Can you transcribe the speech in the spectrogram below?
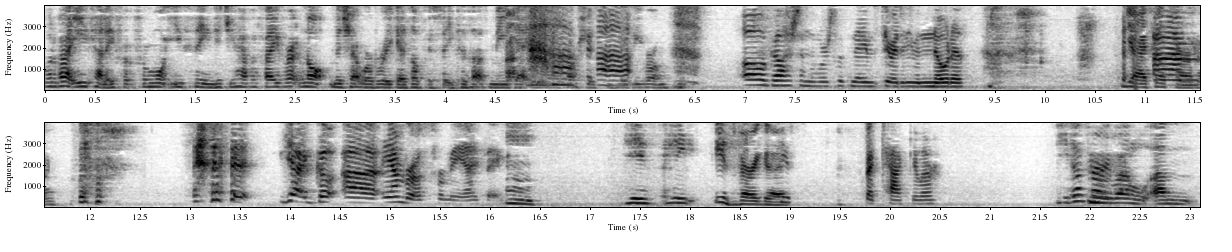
What about you, Kelly? From, from what you've seen, did you have a favourite? Not Michelle Rodriguez, obviously, because that's me getting my crushes completely wrong. oh gosh I'm the worst with names too I didn't even notice Yeah, I feel Um, terrible. yeah, go uh, Ambrose for me. I think. Mm. He's he He's very good. he's spectacular he does very well. Um,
